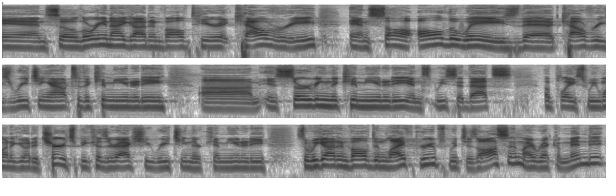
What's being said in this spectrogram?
And so Lori and I got involved here at Calvary and saw all the ways that Calvary's reaching out to the community, um, is serving the community. And we said that's a place we want to go to church because they're actually reaching their community. So we got involved in life groups, which is awesome. I recommend it.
